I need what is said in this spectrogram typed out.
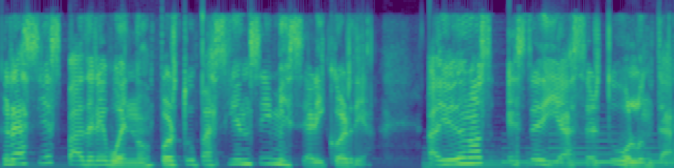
Gracias Padre bueno por tu paciencia y misericordia. Ayúdanos este día a hacer tu voluntad.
